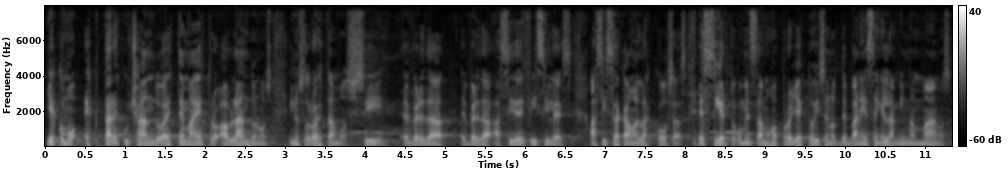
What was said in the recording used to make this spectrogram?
Y es como estar escuchando a este maestro hablándonos y nosotros estamos, sí, es verdad, es verdad, así de difícil es, así se acaban las cosas. Es cierto, comenzamos los proyectos y se nos desvanecen en las mismas manos.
